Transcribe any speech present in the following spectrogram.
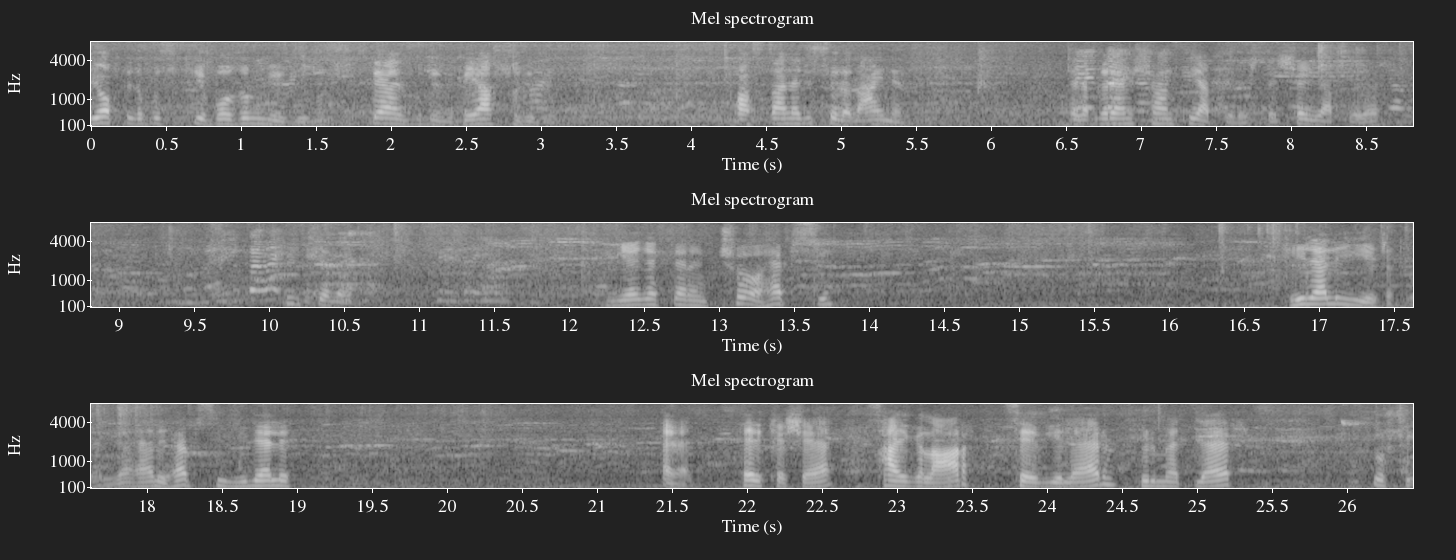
Yok dedi bu süt bozulmuyor dedi. Bu süt değil bu dedi. Beyaz su dedi. Pastaneci söyledi aynen. Böyle krem şanti yapıyorlar işte şey yapıyorlar. Türkiye'de yiyeceklerin çoğu hepsi hileli yiyecekler ya. Yani hepsi hileli. Evet. Herkese saygılar, sevgiler, hürmetler. Dur şu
